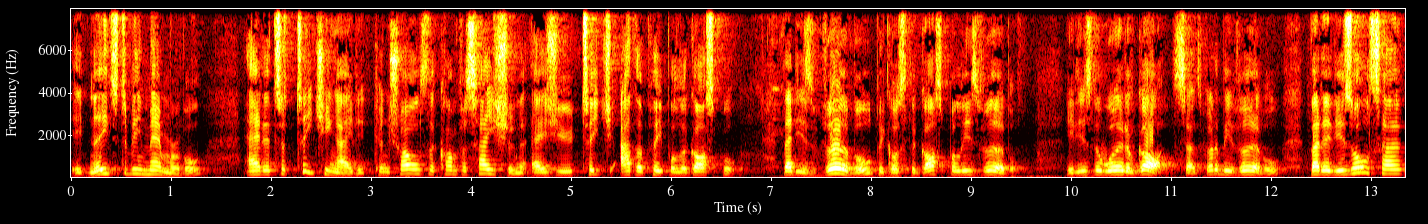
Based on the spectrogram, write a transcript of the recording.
It needs to be memorable, and it's a teaching aid. It controls the conversation as you teach other people the gospel. That is verbal, because the gospel is verbal. It is the Word of God, so it's got to be verbal, but it is also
